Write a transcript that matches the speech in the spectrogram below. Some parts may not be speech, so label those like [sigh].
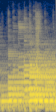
Música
